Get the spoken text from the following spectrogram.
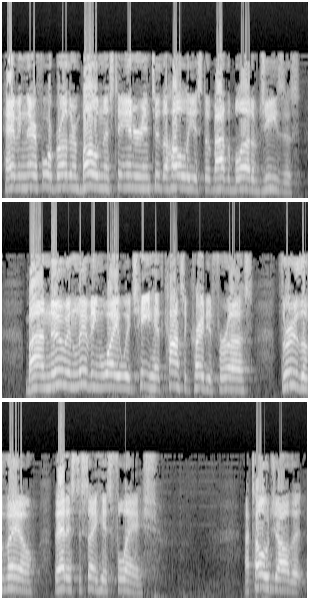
Having therefore, brethren, boldness to enter into the holiest by the blood of Jesus, by a new and living way which he hath consecrated for us through the veil, that is to say, his flesh. I told y'all that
